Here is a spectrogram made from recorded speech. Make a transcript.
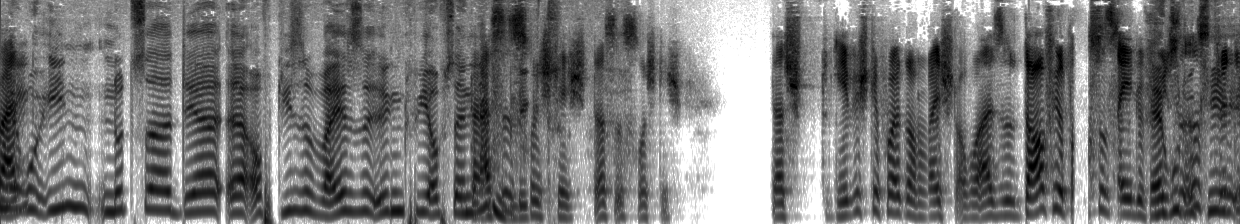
entspannt. Heroin-Nutzer, der äh, auf diese Weise irgendwie auf sein Das Leben ist blickt. richtig, das ist richtig. Das gebe ich dir vollkommen recht. Aber also dafür, dass es seine Füße Ja, gut, ist, okay, finde ich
